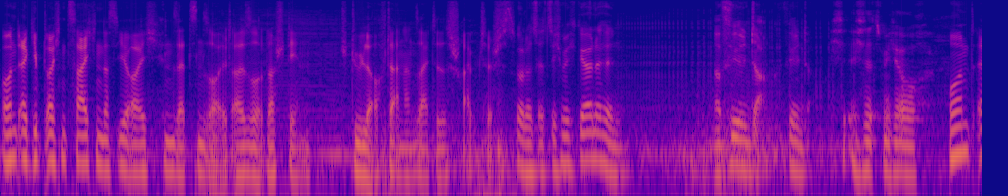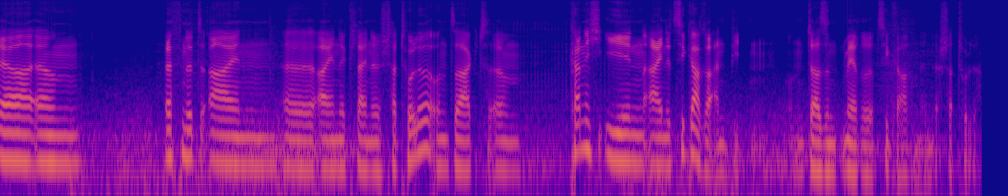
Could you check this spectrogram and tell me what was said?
Und er gibt euch ein Zeichen, dass ihr euch hinsetzen sollt. Also da stehen Stühle auf der anderen Seite des Schreibtischs. So, da setze ich mich gerne hin. Na, vielen Dank, vielen Dank. Ich, ich setze mich auch. Und er ähm, öffnet ein, äh, eine kleine Schatulle und sagt, ähm, kann ich Ihnen eine Zigarre anbieten? Und da sind mehrere Zigarren in der Schatulle.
